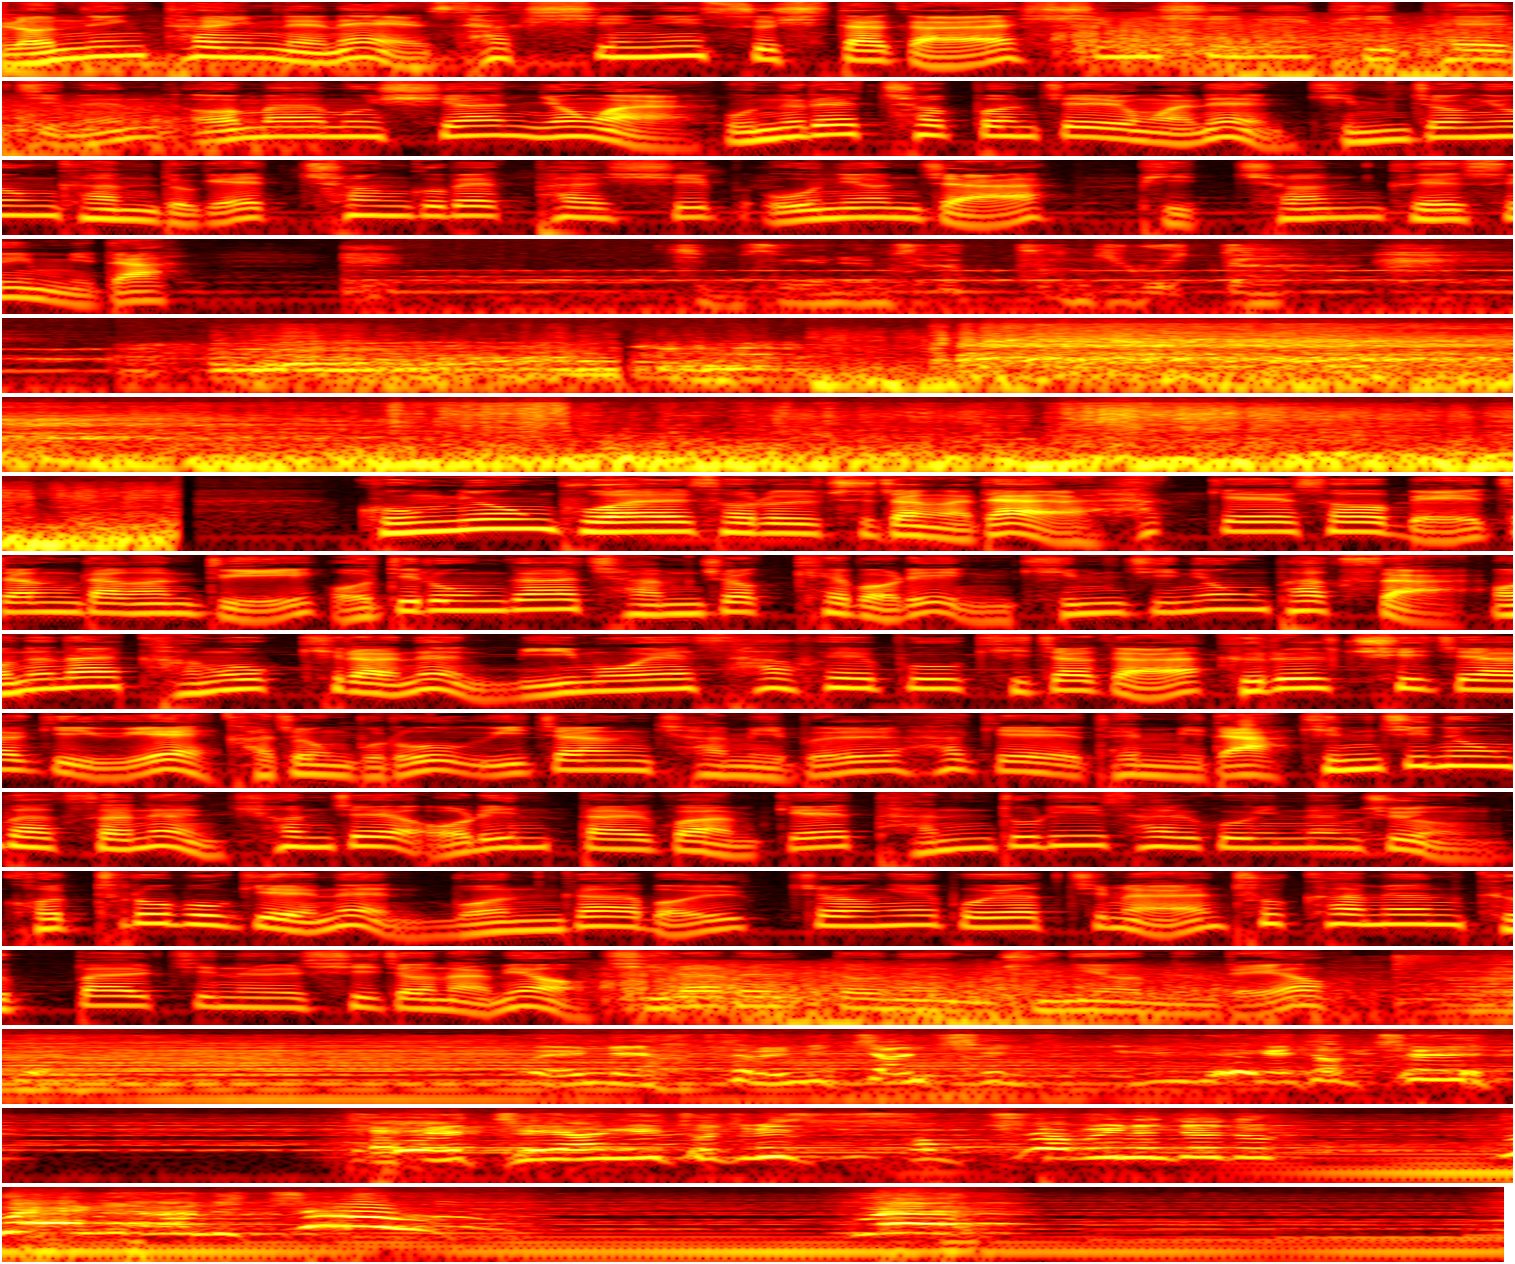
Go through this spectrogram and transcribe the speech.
런닝타임 내내 삭신이 쑤시다가 심신이 비패해지는 어마무시한 영화 오늘의 첫 번째 영화는 김정용 감독의 1985년작 비천 괴수입니다 짐승의 냄새가 풍기고 있다. 공룡 부활설을 주장하다 학계에서 매장당한 뒤 어디론가 잠적해버린 김진용 박사. 어느 날 강옥희라는 미모의 사회부 기자가 그를 취재하기 위해 가정부로 위장 잠입을 하게 됩니다. 김진용 박사는 현재 어린 딸과 함께 단둘이 살고 있는 중 겉으로 보기에는 뭔가 멀쩡해 보였지만 툭하면 급발진을 시전하며 지랄을 떠는 중이었는데요. 왜 내 학설을 믿지 않지? 인류에게 덕칠 대재앙의 조짐이 속출하고 있는데도 왜 내가 미쳐? 왜?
